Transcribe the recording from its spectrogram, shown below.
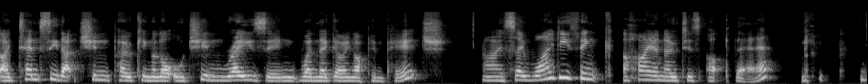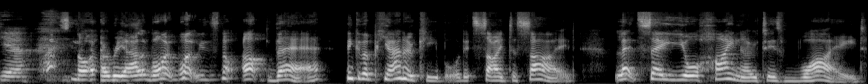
I tend to see that chin poking a lot or chin raising when they're going up in pitch. I say, why do you think a higher note is up there? Yeah. That's not a reality. What, what, it's not up there. Think of a piano keyboard, it's side to side. Let's say your high note is wide,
